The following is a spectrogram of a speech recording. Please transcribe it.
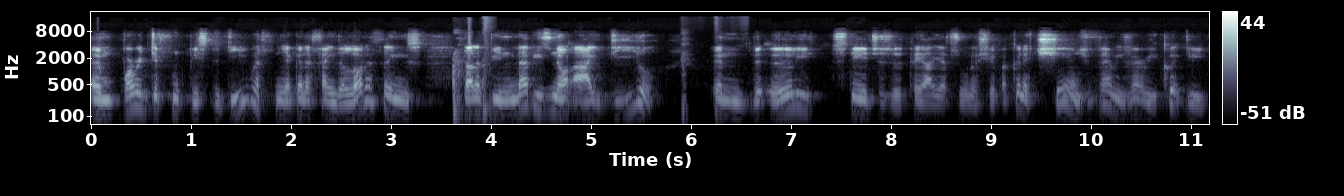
and we're a different beast to deal with. And you're going to find a lot of things that have been maybe not ideal in the early stages of PIF's ownership are going to change very, very quickly.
